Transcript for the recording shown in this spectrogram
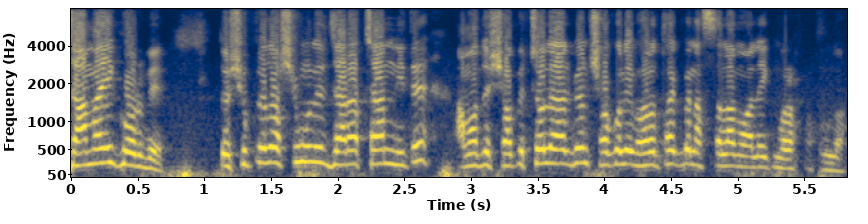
জামাই করবে। তো সুপ্রিয় দর্শক যারা চান নিতে, আমাদের শপে চলে আসবেন। সকলেই ভালো থাকবেন। আসসালামু আলাইকুম রহমতুল্লাহ।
